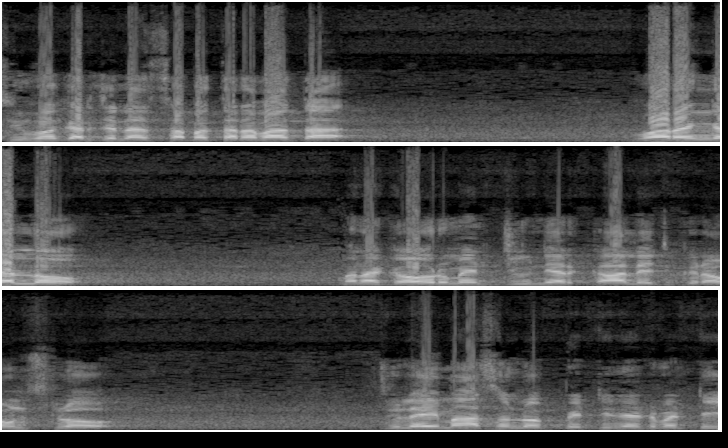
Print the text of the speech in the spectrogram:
సింహగర్జన సభ తర్వాత వరంగల్లో మన గవర్నమెంట్ జూనియర్ కాలేజ్ గ్రౌండ్స్లో జూలై మాసంలో పెట్టినటువంటి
